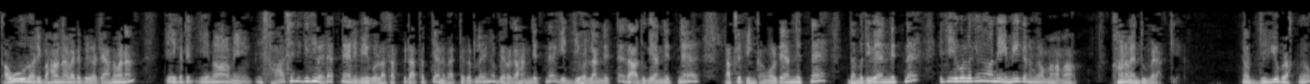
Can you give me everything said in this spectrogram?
කවුරු හරි භාවනා වැඩ පිළිවෙලට යනවනම් ඒකට කියනවා මේ මේ ශාසනය කිසි වැඩක් නැහැ මේගොල්ලෝ අතක් පිට අතක් තියන වැත්තකටලා ඉන්න බෙර ගහන්නෙත් නැහැ ගෙජ්ජි හොල්ලන්නෙත් නැහැ සාදු කියන්නෙත් නැහැ ලක්ෂ පිංකම් වලට යන්නෙත් නැහැ දඹදිව යන්නෙත් නැහැ ඉතින් ඒගොල්ලෝ කියනවා අනේ මේකන මම කන වැඳු වැඩක් කියලා. නමුත් දිව්‍ය බ්‍රහ්මයෝ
